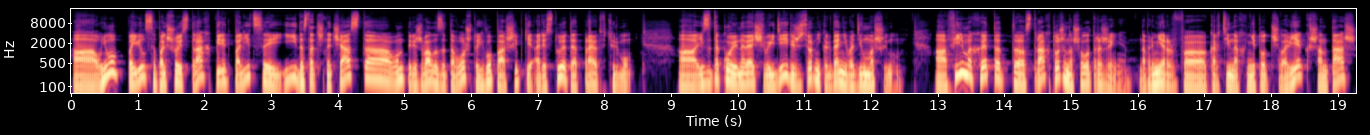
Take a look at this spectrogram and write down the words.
А у него появился большой страх перед полицией, и достаточно часто он переживал из-за того, что его по ошибке арестуют и отправят в тюрьму. А, из-за такой навязчивой идеи режиссер никогда не водил машину. А в фильмах этот э, страх тоже нашел отражение. Например, в э, картинах «Не тот человек», «Шантаж»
